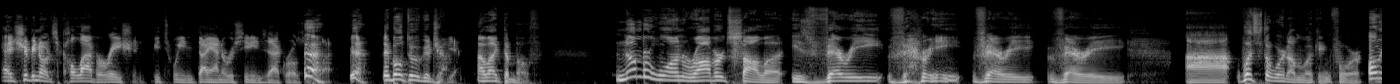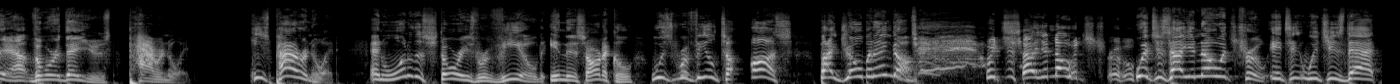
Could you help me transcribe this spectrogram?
And it should be noted, it's collaboration between Dianna Russini and Zach Rose. Yeah, yeah, they both do a good job. Yeah. I like them both. Number one, Robert Saleh is very, very, very, very. Uh, what's the word I'm looking for? Oh yeah, the word they used: paranoid. He's paranoid. And one of the stories revealed in this article was revealed to us by Joe Benigno. which is how you know it's true. Which is how you know it's true. It's which is that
